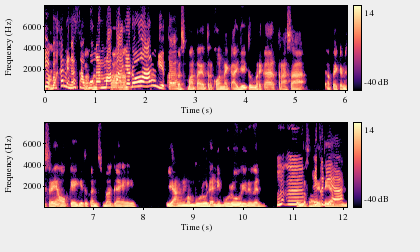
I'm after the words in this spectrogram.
dia apa? bahkan dengan sambungan Uh-uh, matanya doang gitu. Pas matanya terkonek aja itu mereka terasa apa ya chemistry-nya oke gitu kan sebagai yang memburu dan diburu gitu kan. Dan Mm-mm, itu personality dia. yang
